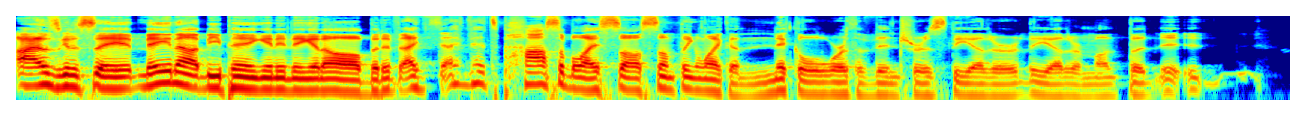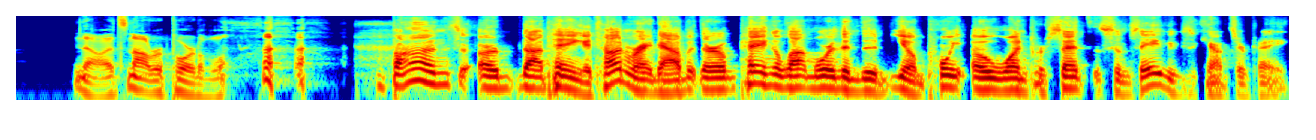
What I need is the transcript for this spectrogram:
I was going to say it may not be paying anything at all, but if, I, if it's possible, I saw something like a nickel worth of interest the other the other month, but it, it, no, it's not reportable. Bonds are not paying a ton right now, but they're paying a lot more than the you know 0.01 percent that some savings accounts are paying.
